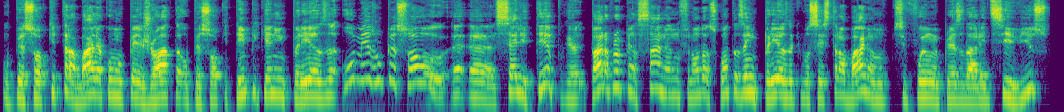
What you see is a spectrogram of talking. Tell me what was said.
o pessoal que trabalha como PJ, o pessoal que tem pequena empresa, ou mesmo o pessoal é, é, CLT, porque para para pensar, né, no final das contas, a empresa que vocês trabalham, se for uma empresa da área de serviço,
